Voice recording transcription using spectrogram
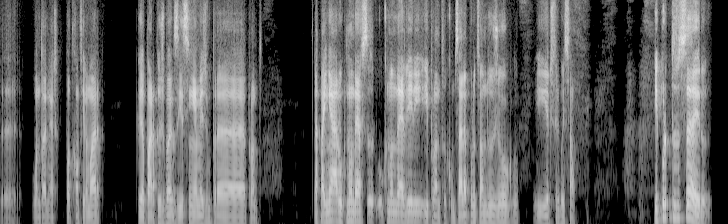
Uh, o António acho que pode confirmar que a parte dos bugs e assim é mesmo para, pronto, apanhar o que não deve, o que não deve ir e, e pronto, começar a produção do jogo e a distribuição. E por terceiro,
